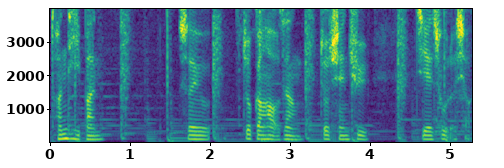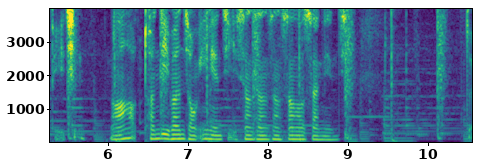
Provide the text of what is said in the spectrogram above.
团体班，所以。就刚好这样，就先去接触了小提琴，然后团体班从一年级上上上上到三年级，对，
